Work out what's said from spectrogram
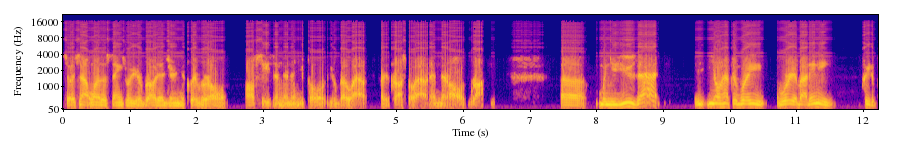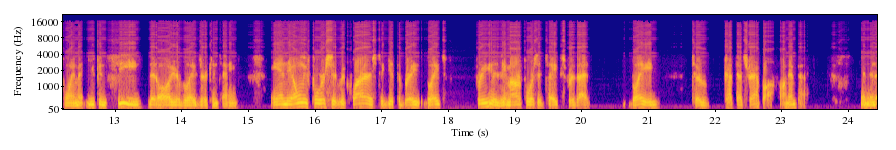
So it's not one of those things where your broadheads are in your quiver all off season and then you pull your bow out or your crossbow out and they're all rotten. Uh, when you use that, you don't have to worry worry about any pre-deployment. You can see that all your blades are contained. And the only force it requires to get the blades free is the amount of force it takes for that blade to cut that strap off on impact. And then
